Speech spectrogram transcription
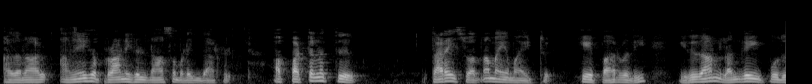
அதனால் அநேக பிராணிகள் நாசமடைந்தார்கள். அப்பட்டணத்து தரை ஸ்வர்ணமயமாயிற்று. ஏ பார்வதி இதுதான் லங்கை இப்போது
